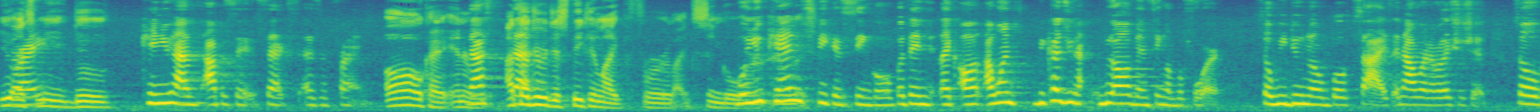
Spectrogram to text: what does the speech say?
You asked Right. me, do can you have opposite sex as a friend? oh okay, inter- That's- I that- thought you were just speaking like for like single. Well, you can speak as single, but then like all, I want because you ha- we all been single before, so we do know both sides, and now we're in a relationship. So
